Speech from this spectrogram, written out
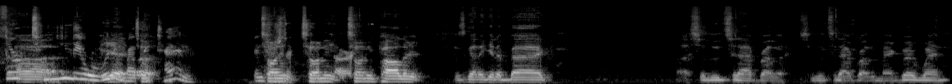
Thirteen. they were winning yeah, by to- like ten. Tony Tony Tony Pollard is gonna get a bag. Uh, salute to that brother. Salute to that brother, man. Good win.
